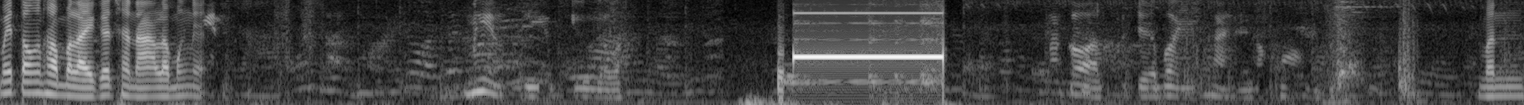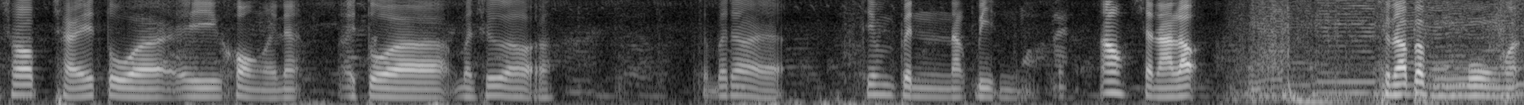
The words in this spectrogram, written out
ไม่ต้องทำอะไรก็ชนะแล้วมั้งเนี่ยหนวดก็ไม่เห็นซีคิวเลยวะเมื่อ ก่อนเจอบ่อยผ่านในน้องมองมันชอบใช้ตัวไอของไอเนี่ยไอตัวมันชื่ออะไรจะไม่ได้อะที่มันเป็นนักบิน เอ้าชนะแล้ว ชนะแบบงงๆอะ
